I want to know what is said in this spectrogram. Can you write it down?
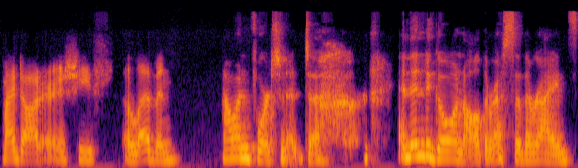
My daughter, and she's eleven. How unfortunate to, and then to go on all the rest of the rides.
